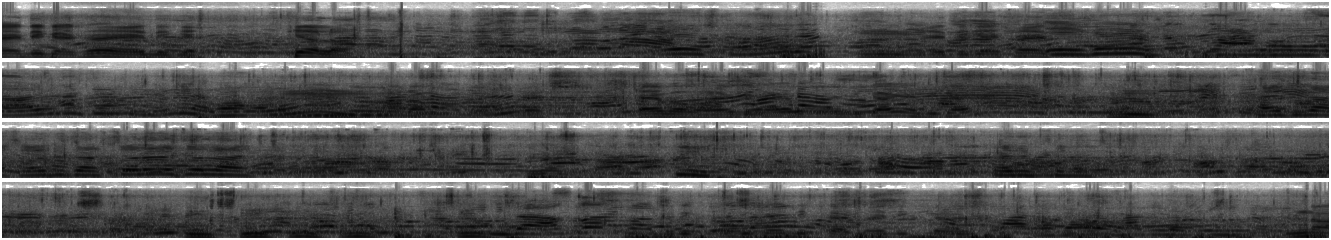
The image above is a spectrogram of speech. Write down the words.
এদিকে এসো এদিকে। কি হলো? হুম এদিকে এসো হুম আরাম হবে বেশ। এই বাবা এদিকে এদিকে এদিকে। হুম। এদিকে আছে এদিকে আছে চলে চলে ঠিক আছে। কি না চলে আয়। দেয় না এসো, এদিকে এসো। না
